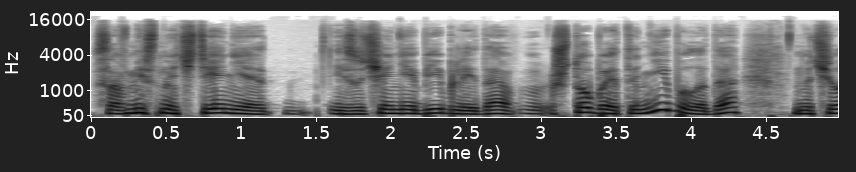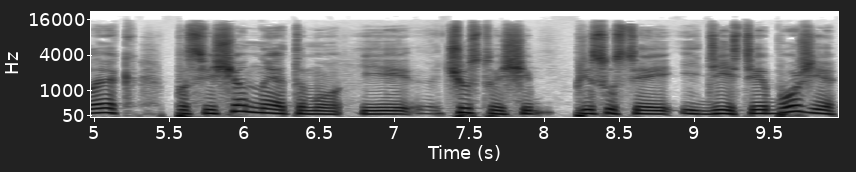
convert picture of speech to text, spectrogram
совместное чтение, изучение Библии, да, что бы это ни было, да, но человек, посвященный этому и чувствующий присутствие и действие Божье,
